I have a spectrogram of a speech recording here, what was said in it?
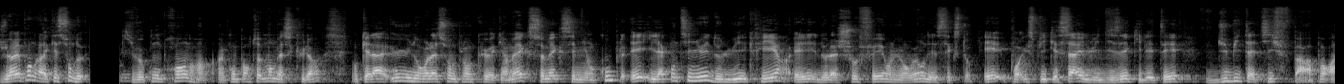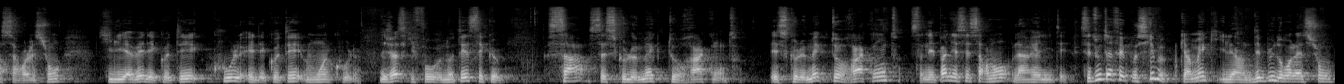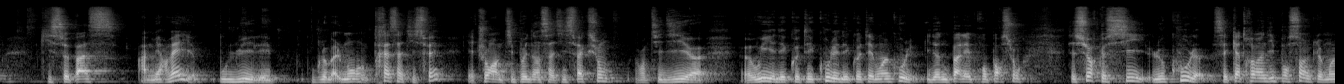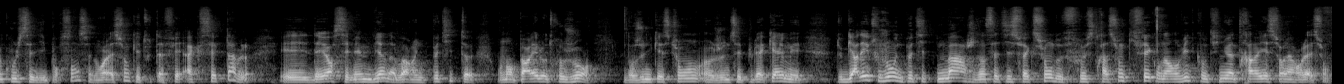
Je vais répondre à la question de qui veut comprendre un comportement masculin. Donc elle a eu une relation de plan cul avec un mec, ce mec s'est mis en couple et il a continué de lui écrire et de la chauffer en lui envoyant des sextos. Et pour expliquer ça, il lui disait qu'il était dubitatif par rapport à sa relation, qu'il y avait des côtés cool et des côtés moins cool. Déjà, ce qu'il faut noter, c'est que ça, c'est ce que le mec te raconte. Et ce que le mec te raconte, ça n'est pas nécessairement la réalité. C'est tout à fait possible qu'un mec, il ait un début de relation qui se passe à merveille, où lui, il est globalement très satisfait. Il y a toujours un petit peu d'insatisfaction quand il dit euh, euh, oui, il y a des côtés cool et des côtés moins cool. Il donne pas les proportions. C'est sûr que si le cool c'est 90% et que le moins cool c'est 10%, c'est une relation qui est tout à fait acceptable. Et d'ailleurs, c'est même bien d'avoir une petite, on en parlait l'autre jour dans une question, euh, je ne sais plus laquelle, mais de garder toujours une petite marge d'insatisfaction, de frustration qui fait qu'on a envie de continuer à travailler sur la relation.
